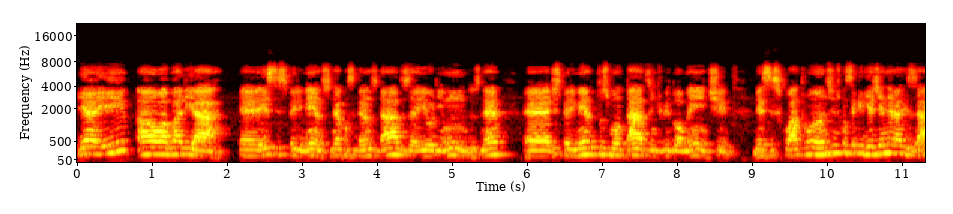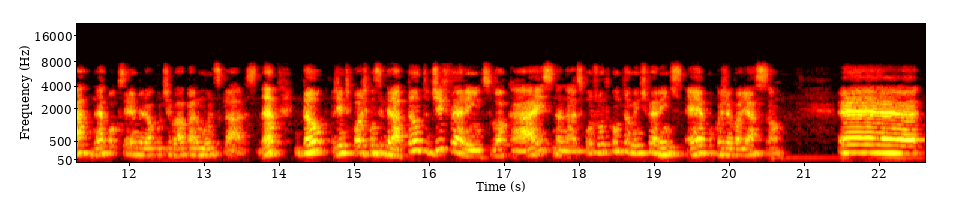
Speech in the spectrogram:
E aí, ao avaliar é, esses experimentos, né, considerando os dados aí oriundos né, é, de experimentos montados individualmente nesses quatro anos, a gente conseguiria generalizar né, qual seria melhor cultivar para Montes Claros. Né? Então, a gente pode considerar tanto diferentes locais na análise conjunta, como também diferentes épocas de avaliação. É...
